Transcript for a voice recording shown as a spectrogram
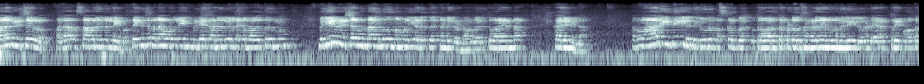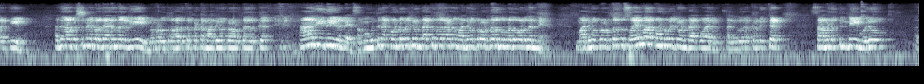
പല വീഴ്ചകളും പല സ്ഥാപനങ്ങളുടെയും പ്രത്യേകിച്ച് പല ഓൺലൈൻ മീഡിയ ചാനലുകളുടെ ഒക്കെ ഭാഗത്തു നിന്നും വലിയ വീഴ്ചകൾ ഉണ്ടാകുന്നത് നമ്മൾ ഈ അടുത്ത് കണ്ടിട്ടുണ്ട്. നമ്മൾ എടുത്തു പറയേണ്ട കാര്യമില്ല. അപ്പം ആ രീതിയിൽ തിരൂർ പ്രസ് ക്ലബ്ബ് ഉത്തരവാദിത്തപ്പെട്ട ഒരു സംഘടന എന്നുള്ള നിലയിൽ ഒരു ഡയറക്ടറി പുറത്തിറക്കുകയും അതിനാവശ്യമായ പ്രചാരം നൽകുകയും നമ്മുടെ ഉത്തരവാദിത്തപ്പെട്ട മാധ്യമപ്രവർത്തകർക്ക് ആ രീതിയിലല്ലേ സമൂഹത്തിന് അക്കൗണ്ടബിലിറ്റി ഉണ്ടാക്കുന്നവരാണ് മാധ്യമപ്രവർത്തകർ എന്നുള്ളത് പോലെ തന്നെ. മാധ്യമപ്രവർത്തകർക്ക് സ്വയം ഒരു അക്കൗണ്ടബിലിറ്റി ഉണ്ടാക്കുവാനും തങ്ങളൊരു അക്രഡിറ്റഡ് സ്ഥാപനത്തിന്റെയും ഒരു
